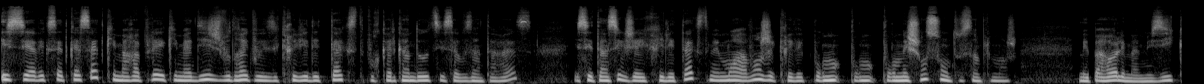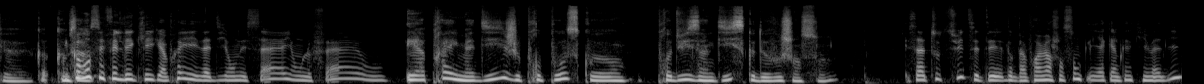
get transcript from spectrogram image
Et c'est avec cette cassette qu'il m'a rappelé et qui m'a dit Je voudrais que vous écriviez des textes pour quelqu'un d'autre si ça vous intéresse. Et c'est ainsi que j'ai écrit les textes. Mais moi, avant, j'écrivais pour, mes chansons, tout simplement. Je- mes paroles et ma musique, euh, co- comme Et ça. comment s'est fait le déclic? Après, il a dit on essaye, on le fait ou... Et après, il m'a dit Je propose qu'on produise un disque de vos chansons. Et ça, tout de suite, c'était donc la première chanson. Il y a quelqu'un qui m'a dit?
